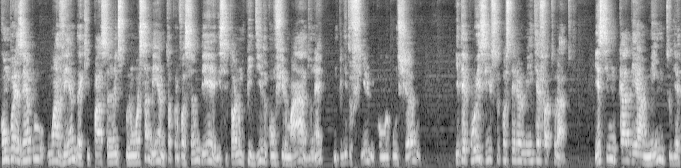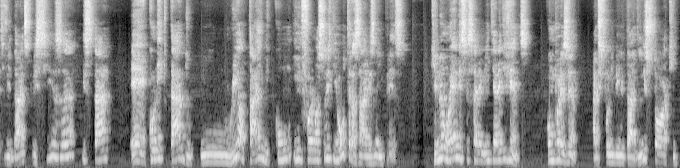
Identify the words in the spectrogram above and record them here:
Como, por exemplo, uma venda que passa antes por um orçamento, aprovação dele, se torna um pedido confirmado, né? Um pedido firme, como alguns chamam, e depois isso posteriormente é faturado. Esse encadeamento de atividades precisa estar é, conectado em real time com informações de outras áreas da empresa que não é necessariamente área de vendas, como, por exemplo, a disponibilidade em estoque,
